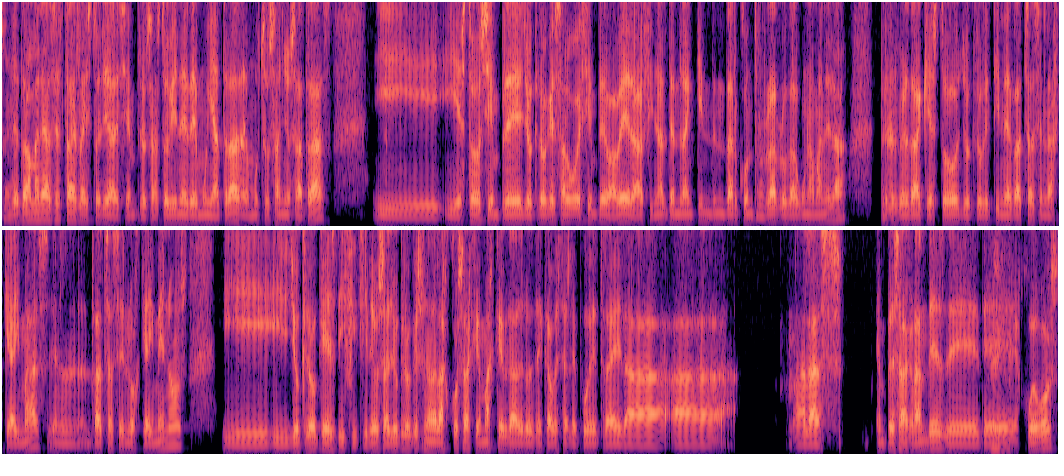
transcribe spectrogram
de todas maneras, esta es la historia de siempre. O sea, esto viene de muy atrás, de muchos años atrás. Y, esto siempre, yo creo que es algo que siempre va a haber. Al final tendrán que intentar controlarlo de alguna manera, pero es verdad que esto yo creo que tiene rachas en las que hay más, en rachas en las que hay menos, y, yo creo que es difícil. ¿eh? O sea, yo creo que es una de las cosas que más quebraderos de cabeza le puede traer a, a, las empresas grandes de, juegos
